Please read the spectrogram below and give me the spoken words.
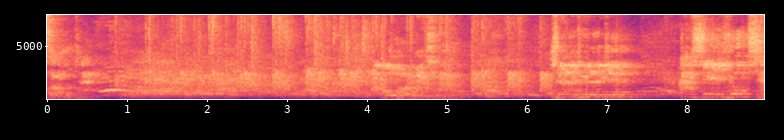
I don't to you. Can I do that again? I said your challenge.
